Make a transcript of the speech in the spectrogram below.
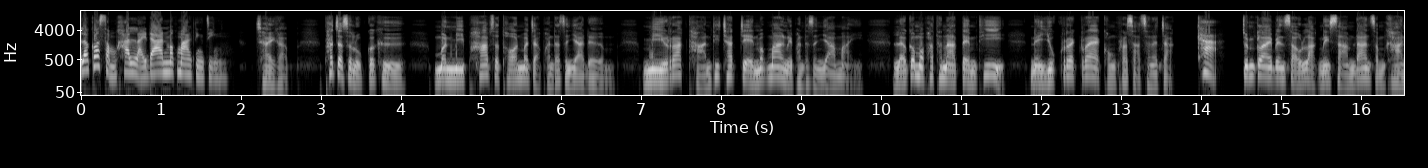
แล้วก็สำคัญหลายด้านมากๆจริงใช่ครับ ถ้าจะสรุปก็คือ มันมีภาพสะท้อนมาจากพันธสัญญาเดิม มีรากฐานที่ชัดเจนมากๆในพันธสัญญาใหม่ แล้วก็มาพัฒนาเต็มที่ในยุคแรก ๆ ของพระศาสนาจักรๆค่ะจน กลายเป็นเสาหลักใน 3 ด้านสำคัญ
